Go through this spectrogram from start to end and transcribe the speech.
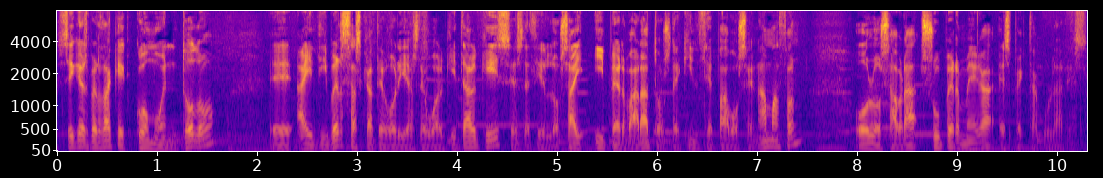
Sí que es verdad que como en todo eh, hay diversas categorías de walkie-talkies, es decir, los hay hiper baratos de 15 pavos en Amazon o los habrá super mega espectaculares.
